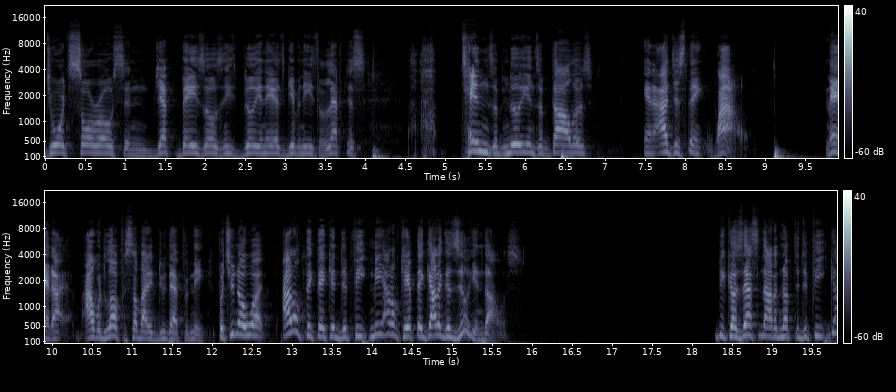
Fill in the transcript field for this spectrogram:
George Soros and Jeff Bezos and these billionaires giving these leftists uh, tens of millions of dollars. And I just think, wow, man, I, I would love for somebody to do that for me. But you know what? I don't think they can defeat me. I don't care if they got a gazillion dollars. Because that's not enough to defeat God.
